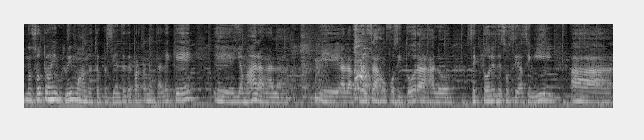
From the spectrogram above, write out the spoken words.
Nosotros instruimos a nuestros presidentes departamentales que eh, llamaran a, la, a las fuerzas opositoras, a los sectores de sociedad civil, a,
